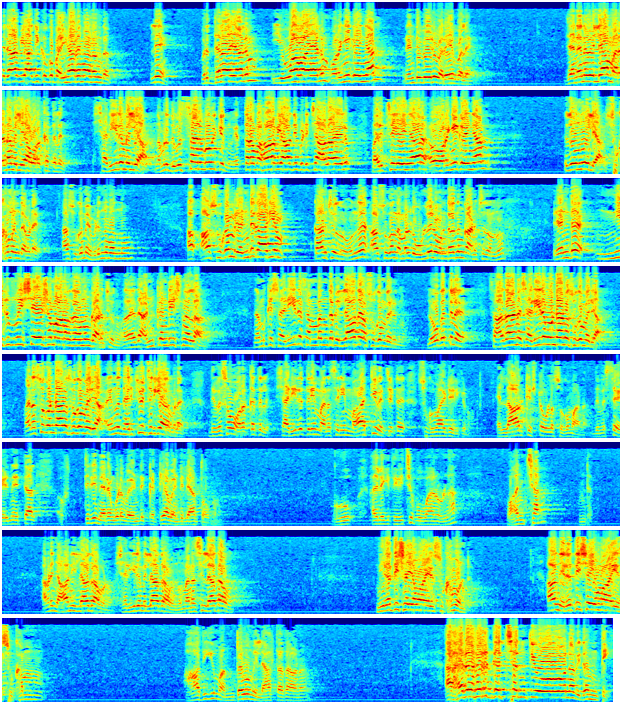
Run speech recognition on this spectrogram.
നിരാവ്യാധിക്കൊക്കെ പരിഹാരം കാണുന്നുണ്ട് അല്ലേ? വൃദ്ധനായാലും യുവാവായാലും ഉറങ്ങിക്കഴിഞ്ഞാൽ രണ്ടുപേരും ഒരേപോലെ. ജനനമില്ല മരണമില്ല ഉറക്കത്തിൽ. ശരീരമില്ല. നമ്മൾ ദിവസം അനുഭവിക്കുന്നു. എത്ര മഹാവ്യാധി പിടിച്ച ആളായാലും മരിച്ചു കഴിഞ്ഞാൽ ഉറങ്ങിക്കഴിഞ്ഞാൽ ഇതൊന്നുമില്ല. സുഖമുണ്ട് അവിടെ. ആ സുഖം എവിടുന്ന് വന്നു? ആ സുഖം രണ്ട് കാര്യം കാണിച്ചു തന്നു. ഒന്ന് ആ സുഖം നമ്മളുടെ ഉള്ളിലുണ്ടെന്നും കാണിച്ചു തന്നു. രണ്ട് നിർവിശേഷമാണതെന്നും കാണിച്ചു തന്നു. അതായത് അൺകണ്ടീഷണലാണ് നമുക്ക് ശരീര സംബന്ധമില്ലാതെ അസുഖം വരുന്നു. ലോകത്തിൽ സാധാരണ ശരീരം കൊണ്ടാണ് സുഖം വരിക. മനസ്സുകൊണ്ടാണ് സുഖം വരിക എന്ന് ധരിച്ചു വെച്ചിരിക്കുക നമ്മൾ. ദിവസം ഉറക്കത്തിൽ ശരീരത്തിനെയും മനസ്സിനെയും മാറ്റി വെച്ചിട്ട് സുഖമായിട്ടിരിക്കണം എല്ലാവർക്കും ഇഷ്ടമുള്ള സുഖമാണ്. ദിവസം എഴുന്നേറ്റാൽ ഒത്തിരി നേരം കൂടെ വേണ്ടി കെട്ടിയാ വേണ്ടില്ല എന്ന് തോന്നും ഗു അതിലേക്ക് തിരിച്ചു പോവാനുള്ള വാഞ്ച ഉണ്ട്. അവിടെ ഞാനില്ലാതാവണു ശരീരമില്ലാതാവുന്നു മനസ്സില്ലാതാവുന്നു. നിരതിശയമായ സുഖമുണ്ട്. ആ നിരതിശയമായ സുഖം ആദിയും അന്തവുമില്ലാത്തതാണ്. അഹരഹർ ഗച്ഛന്ത്യോന വിദന്തി.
